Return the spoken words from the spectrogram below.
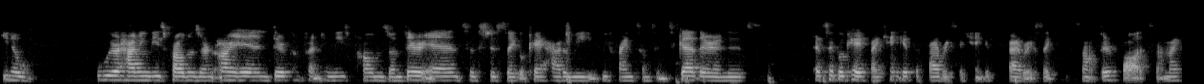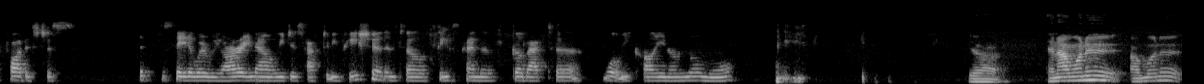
you know we're having these problems on our end they're confronting these problems on their end. So it's just like okay how do we we find something together? And it's it's like okay if i can't get the fabrics i can't get the fabrics. Like it's not their fault it's not my fault it's just it's the state of where we are right now. We just have to be patient until things kind of go back to what we call, you know, normal. Yeah, and I want to I want to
